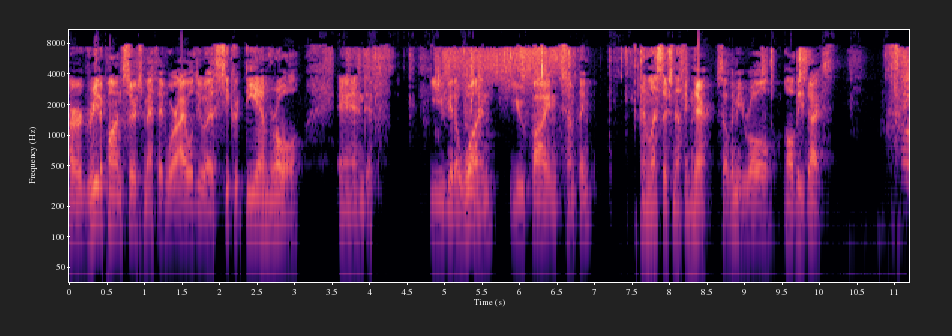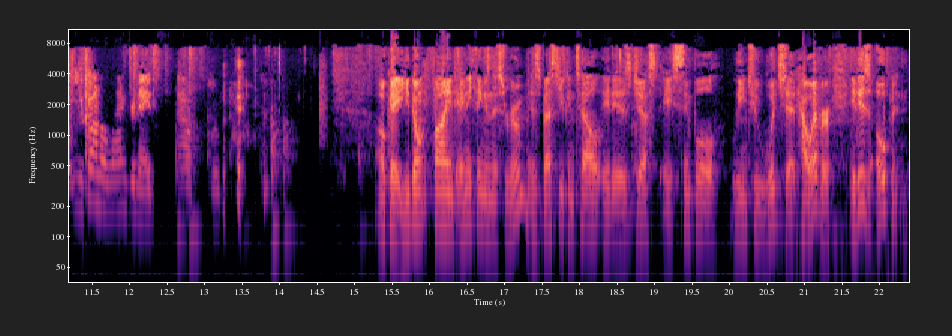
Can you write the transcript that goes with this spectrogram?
our agreed upon search method where I will do a secret DM roll, and if you get a one, you find something, unless there's nothing there. So let me roll all these dice. Oh, you found a land grenade. Okay, you don't find anything in this room. As best you can tell, it is just a simple lean-to woodshed. However, it is open.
